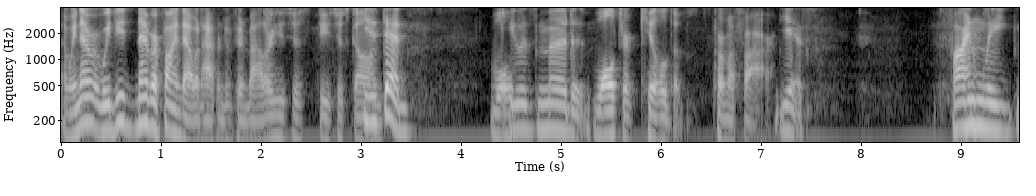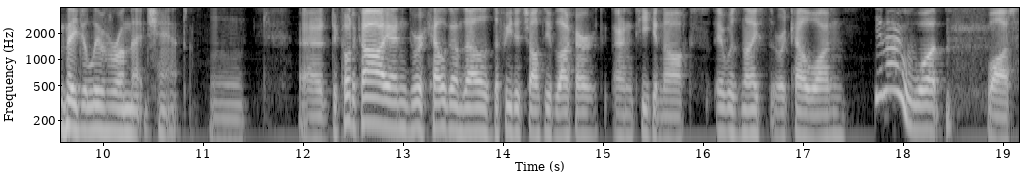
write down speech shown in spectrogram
And we never, we did never find out what happened to Finn Balor. He's just, he's just gone. He's dead. Wal- He was murdered. Walter killed him from afar. Yes. Finally, they deliver on that chant. Uh, Dakota Kai and Raquel Gonzalez defeated Shotzi Blackheart and Tegan Nox. It was nice that Raquel won. You know what? What?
